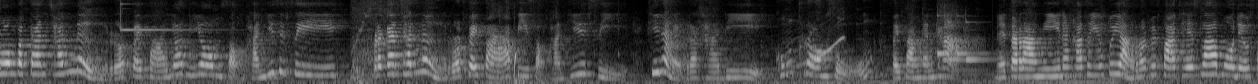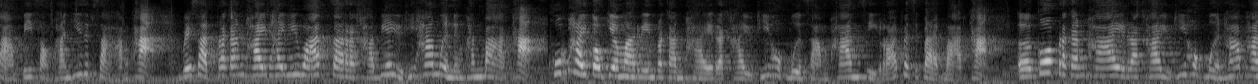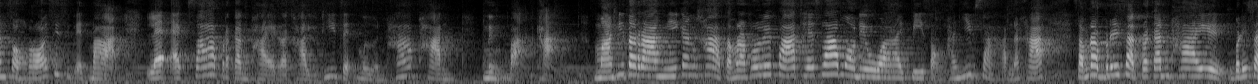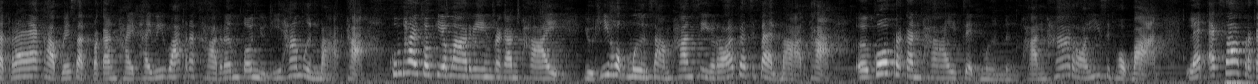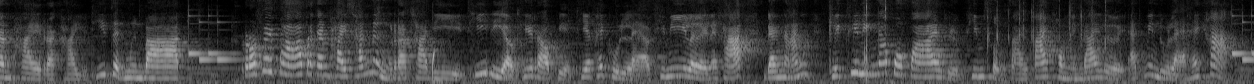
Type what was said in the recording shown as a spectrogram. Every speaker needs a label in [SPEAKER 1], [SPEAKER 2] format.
[SPEAKER 1] รวมประกันชั้น 1 รถไฟฟ้ายอดนิยม 2024 ประกันชั้น 1 รถไฟฟ้าปี 2024 ที่ไหนราคาดี คุ้มครองสูง ไปฟังกันค่ะ ในตารางนี้นะคะจะยกตัวอย่างรถไฟฟ้าเทสลาโมเดล 3 ปี 2023 ค่ะ บริษัทประกันภัยไทยวิวัฒน์จะราคาเบี้ยอยู่ที่ 51,000 บาทค่ะ คุ้มภัยโตเกียวมารีนประกันภัยราคาอยู่ที่ 63,488 บาทค่ะ เออร์โก้ประกันภัยราคาอยู่ที่ 65,241 บาท และแอคซ่าประกันภัยราคาอยู่ที่ 75,001 บาทค่ะมาที่ตารางนี้กันค่ะสำหรับรถไฟฟ้า Tesla Model Y ปี 2023 นะคะสำหรับบริษัทประกันภัย บริษัทแรกค่ะ บริษัทประกันภัยไทยวิวัฒน์ราคาเริ่มต้นอยู่ที่ 50,000 บาทค่ะ คุ้มภัยโตเกียวมารีนประกันภัยอยู่ที่ 63,488 บาทค่ะ เออร์โก้ประกันภัย 71,526 บาท และแอคซ่าประกันภัยราคาอยู่ที่ 70,000 บาทรถไฟฟ้าประกันภัยชั้น 1 ราคาดีที่เดียวที่เราเปรียบเทียบให้คุณแล้วที่นี่เลยนะคะ ดังนั้นคลิกที่ลิงก์หน้าโปรไฟล์หรือพิมพ์สนใจใต้คอมเมนต์ได้เลย แอดมินดูแลให้ค่ะ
